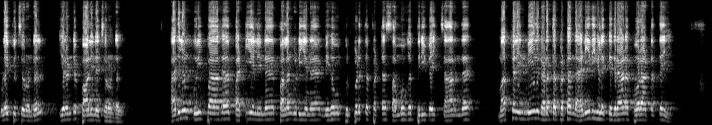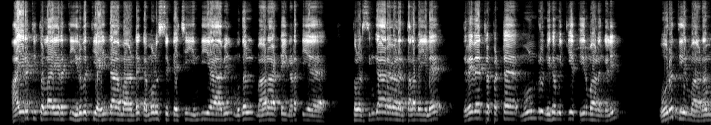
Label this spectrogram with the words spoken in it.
உழைப்பு சுரண்டல் இரண்டு பாலின சுரண்டல். அதிலும் குறிப்பாக பட்டியலின பழங்குடியின மிகவும் பிற்படுத்தப்பட்ட சமூக பிரிவை சார்ந்த மக்களின் மீது நடத்தப்பட்ட அந்த அநீதிகளுக்கு எதிரான போராட்டத்தை ஆயிரத்தி தொள்ளாயிரத்தி இருபத்தி ஐந்தாம் ஆண்டு கம்யூனிஸ்ட் கட்சி இந்தியாவில் முதல் மாநாட்டை நடத்திய தொடர் சிங்காரவேலர் தலைமையிலே நிறைவேற்றப்பட்ட மூன்று மிக முக்கிய தீர்மானங்களில் ஒரு தீர்மானம்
